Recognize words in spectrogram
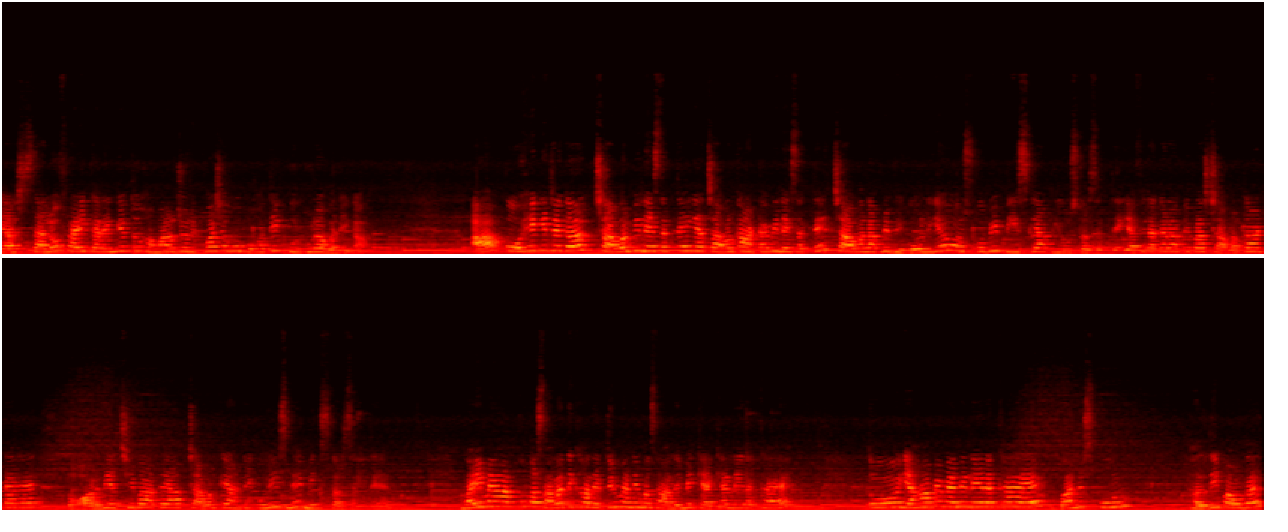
या सैलो फ्राई करेंगे तो हमारा जो रिक्वच है वो बहुत ही कुरकुरा बनेगा। आप पोहे की जगह चावल भी ले सकते हैं या चावल का आटा भी ले सकते हैं। चावल आपने भिगो लिया और उसको भी पीस के आप यूज़ कर सकते हैं। या फिर अगर आपके पास चावल का आटा है तो और भी अच्छी बात है, आप चावल के आटे को ही इसमें मिक्स कर सकते हैं। वही मैं आपको मसाला दिखा देती हूँ, मैंने मसाले में क्या क्या ले रखा है। तो यहाँ पे मैंने ले रखा है वन स्पून हल्दी पाउडर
